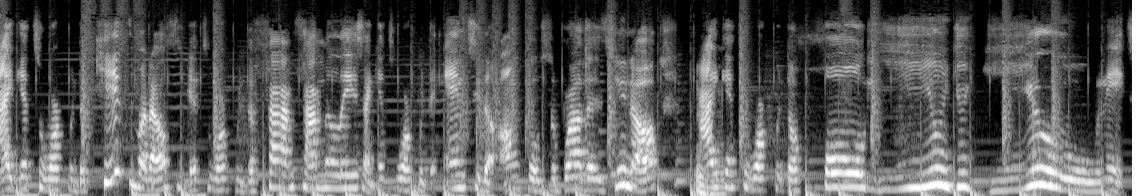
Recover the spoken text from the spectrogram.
I get to work with the kids, but I also get to work with the fam families. I get to work with the auntie, the uncles, the brothers. You know, mm-hmm. I get to work with the whole you, you, unit,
